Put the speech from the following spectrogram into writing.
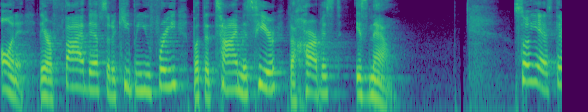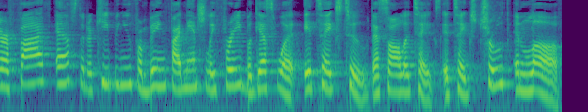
on it. There are five F's that are keeping you free, but the time is here. The harvest is now. So, yes, there are five F's that are keeping you from being financially free, but guess what? It takes two. That's all it takes. It takes truth and love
